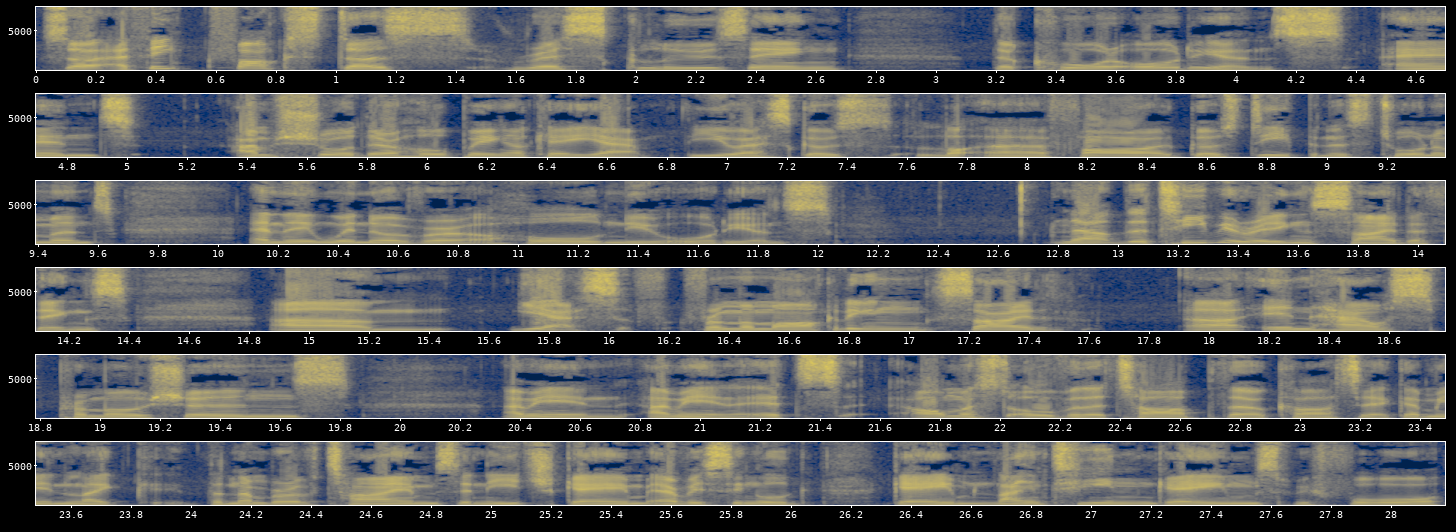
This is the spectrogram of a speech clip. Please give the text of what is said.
So I think Fox does risk losing the core audience, and I'm sure they're hoping, okay, yeah, the US goes uh, far, goes deep in this tournament, and they win over a whole new audience. Now, the TV ratings side of things, um, yes, from a marketing side, uh, in-house promotions. I mean, I mean, it's almost over the top, though, Kartik. I mean, like the number of times in each game, every single game, 19 games before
